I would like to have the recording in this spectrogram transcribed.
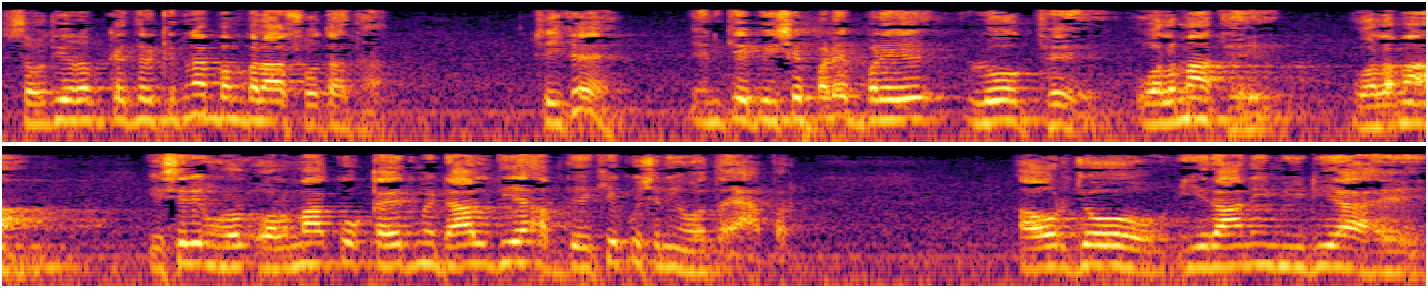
سعودی عرب کے اندر کتنا بم بلاش ہوتا تھا۔ ٹھیک ہے؟ ان کے پیچھے بڑے بڑے لوگ تھے، علماء تھے۔ علماء۔ اس لیے علماء کو قید میں ڈال دیا، اب دیکھیے کچھ نہیں ہوتا یہاں پر۔ اور جو ایرانی میڈیا ہے،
